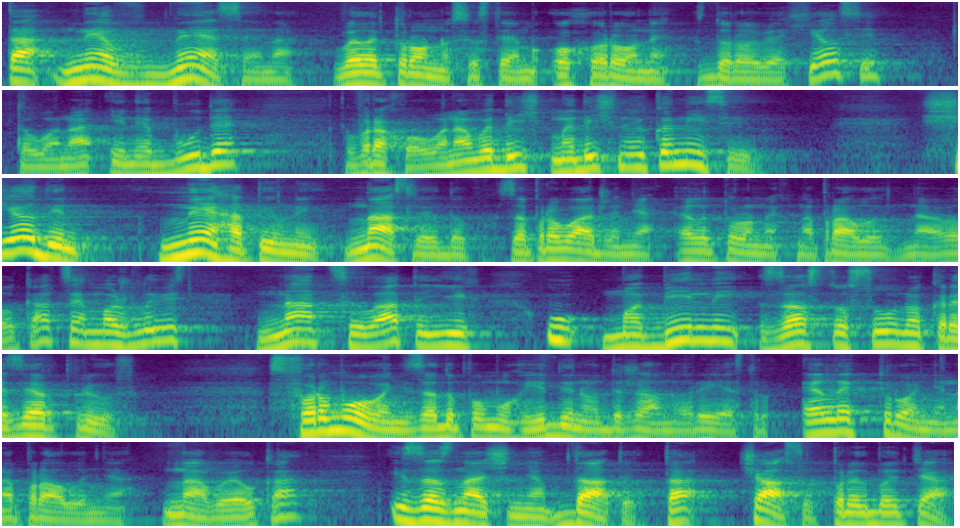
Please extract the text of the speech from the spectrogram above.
та не внесена в електронну систему охорони здоров'я Хелсі, то вона і не буде врахована медичною комісією. Ще один негативний наслідок запровадження електронних направлень на ВЛК це можливість надсилати їх у мобільний застосунок Резерв Плюс. Сформовані за допомогою єдиного державного реєстру електронні направлення на ВЛК із зазначенням дати та часу прибуття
